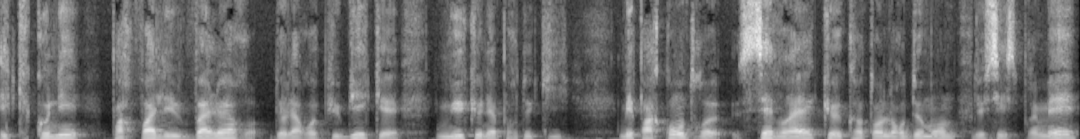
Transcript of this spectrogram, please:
et qui connaît parfois les valeurs de la République mieux que n'importe qui. Mais par contre, c'est vrai que quand on leur demande de s'exprimer,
